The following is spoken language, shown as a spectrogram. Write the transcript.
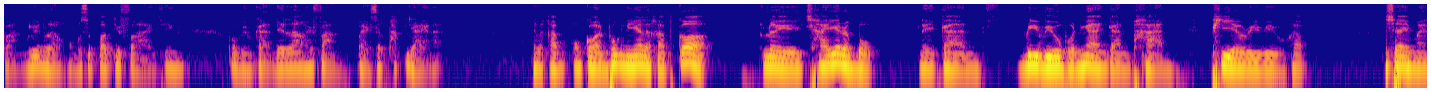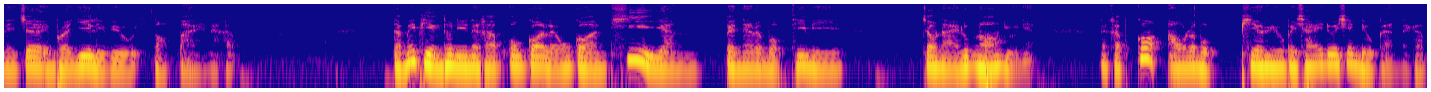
ฟังเรื่องราวของ Spotify ซึ่งผมมีโอกาสได้เล่าให้ฟังไปสักพักใหญ่ละนี่แหละครับ องค์กรพวกนี้แหละครับก็เลยใช้ระบบในการรีวิวผลงานการผ่าน peer review ครับ ใช่ manager employee review อีกต่อไปนะครับ แต่ไม่เพียงเท่านี้นะครับ องค์กรหลายองค์กรที่ยังเป็นในระบบที่มีเจ้านายลูกน้องอยู่เนี่ยนะครับ ก็เอาระบบ peer review ไปใช้ด้วยเช่นเดียวกันนะครับ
